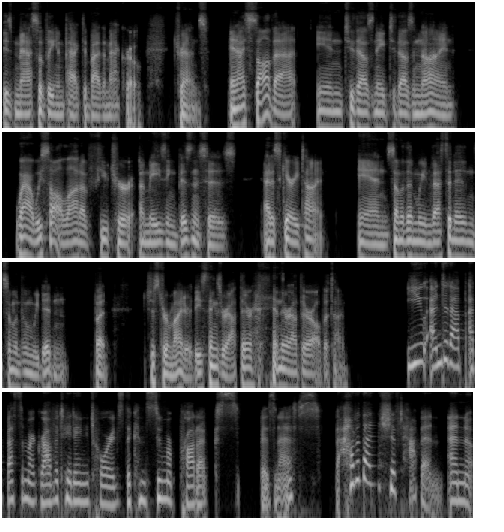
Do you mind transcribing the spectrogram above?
is massively impacted by the macro trends. And I saw that in 2008, 2009. Wow, we saw a lot of future amazing businesses at a scary time. And some of them we invested in, some of them we didn't. But just a reminder, these things are out there and they're out there all the time you ended up at Bessemer gravitating towards the consumer products business. But how did that shift happen? And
